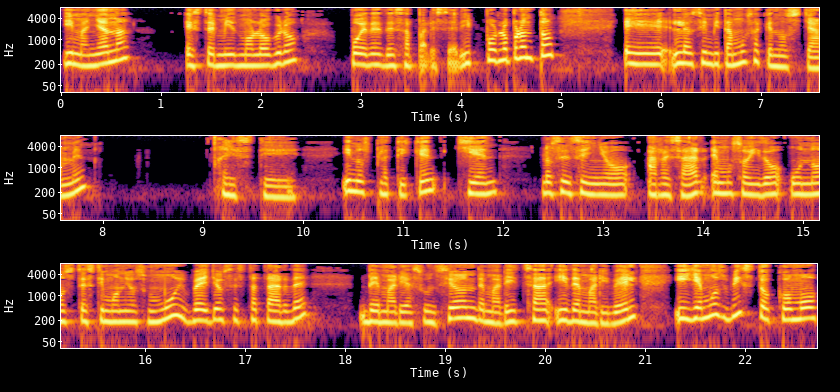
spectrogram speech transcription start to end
y mañana este mismo logro puede desaparecer. Y por lo pronto, eh, invitamos a que nos llamen, este, y nos platiquen quién los enseñó a rezar. Hemos oído unos testimonios muy bellos esta tarde de María Asunción, de Maritza y de Maribel, y hemos visto cómo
